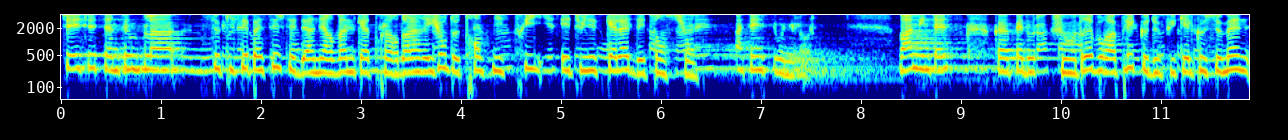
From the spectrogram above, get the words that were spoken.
Ce qui s'est passé ces dernières 24 heures dans la région de Transnistrie est une escalade des tensions. Je voudrais vous rappeler que depuis quelques semaines,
